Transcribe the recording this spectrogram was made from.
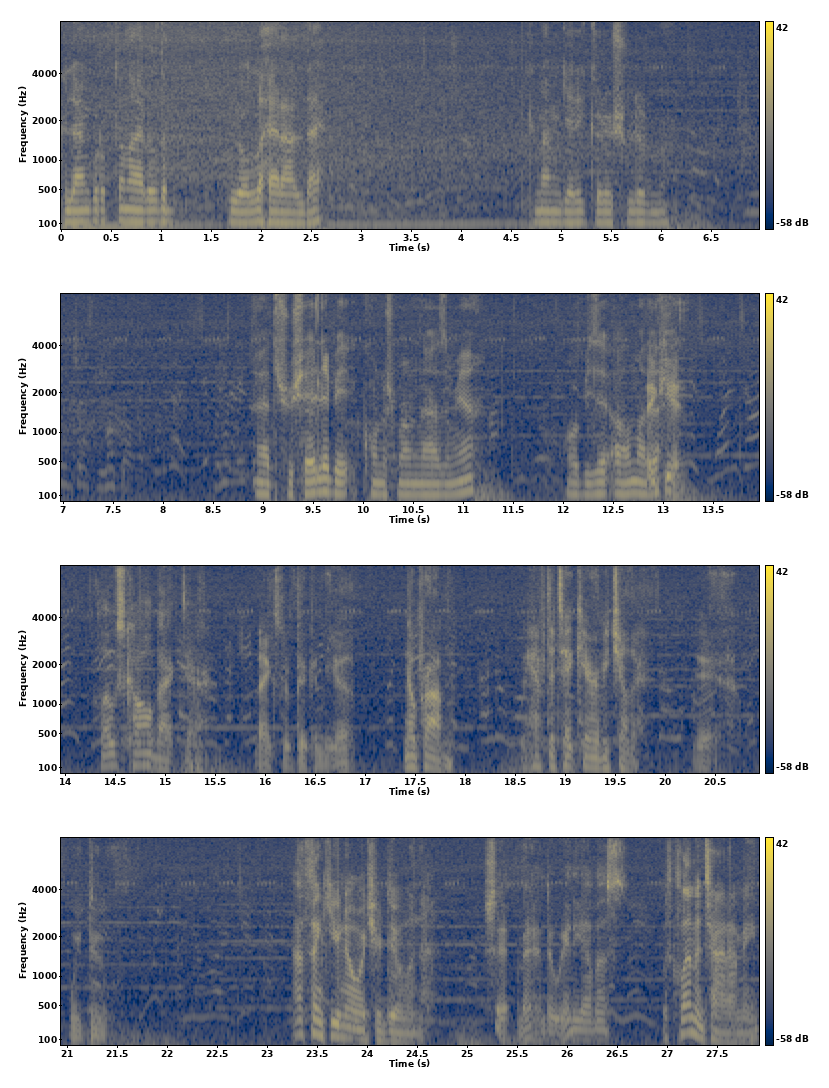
Glenn gruptan ayrıldı bu yolla herhalde. Bilmem geri görüşülür mü? Evet, şu şeyle bir konuşmam lazım ya. O bizi almadı. Hey, kid. Close call back there. Thanks for picking me up. No problem. We have to take care of each other. Yeah, we do. I think you know what you're doing. Shit, man, do any of us? With Clementine, I mean.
